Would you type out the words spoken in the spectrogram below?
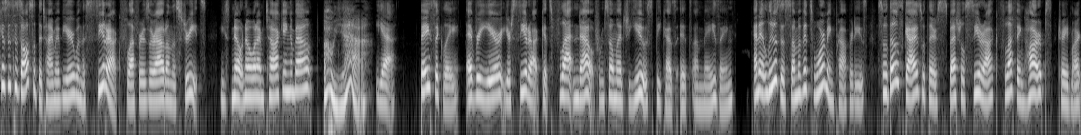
because this is also the time of year when the Sirak fluffers are out on the streets. You don't know what I'm talking about? Oh, yeah. Yeah. Basically, every year your Sirak gets flattened out from so much use because it's amazing, and it loses some of its warming properties. So those guys with their special Sirak fluffing harps, trademark,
